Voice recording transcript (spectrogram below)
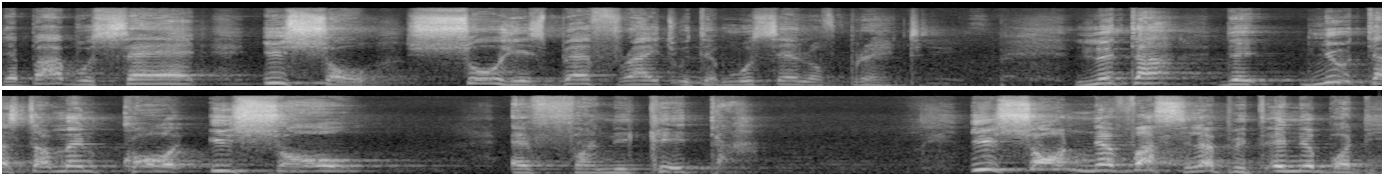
The Bible said Esau sold his birthright with a morsel of bread. Later, the New Testament called Esau a fornicator. Esau never slept with anybody,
